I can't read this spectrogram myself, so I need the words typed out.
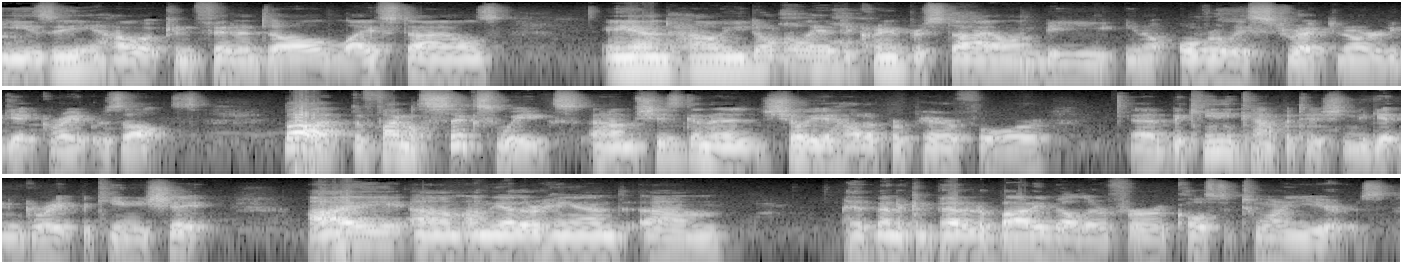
easy, how it can fit into all lifestyles, and how you don't really have to cramp your style and be, you know, overly strict in order to get great results. But the final six weeks, um, she's going to show you how to prepare for a bikini competition to get in great bikini shape. I, um, on the other hand, um, have been a competitive bodybuilder for close to 20 years.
